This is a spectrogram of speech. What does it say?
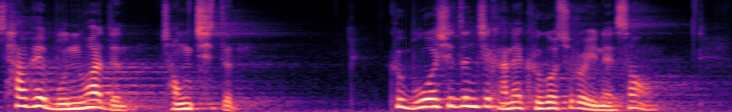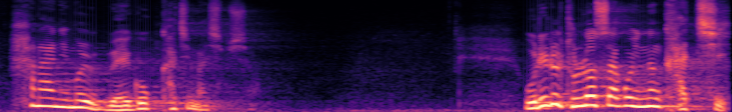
사회 문화든 정치든 그 무엇이든지 간에 그것으로 인해서 하나님을 왜곡하지 마십시오. 우리를 둘러싸고 있는 가치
